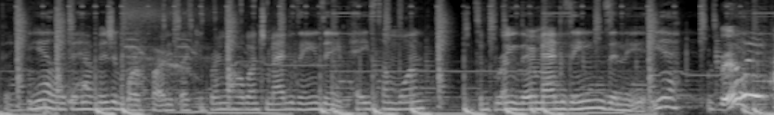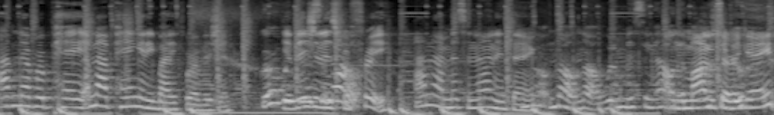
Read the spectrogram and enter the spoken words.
thing. Yeah, like they have vision board parties. Like you bring a whole bunch of magazines and you pay someone to bring their magazines and they, yeah. Really? I've never paid. I'm not paying anybody for a vision. Girl, Your vision is for free. I'm not missing anything No, no, no, we're missing out on the Maybe we should monetary gain.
